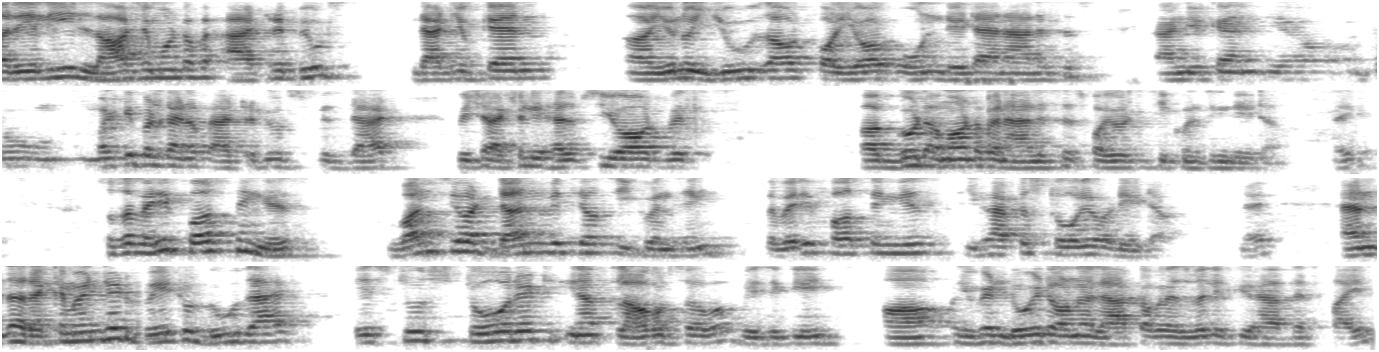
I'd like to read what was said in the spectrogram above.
a really large amount of attributes that you can uh, you know use out for your own data analysis. And you can you know do multiple kind of attributes with that which actually helps you out with a good amount of analysis for your sequencing data right? So the very first thing is once you are done with your sequencing the very first thing is you have to store your data right? And the recommended way to do that is to store it in a cloud server basically. Uh, you can do it on a laptop as well if you have that file.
